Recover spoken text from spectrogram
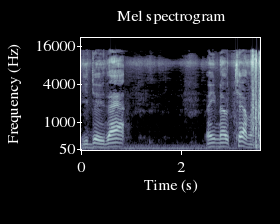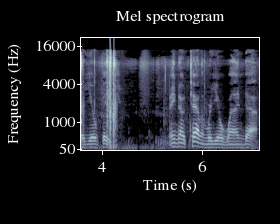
You do that, ain't no telling where you'll be. Ain't no telling where you'll wind up.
